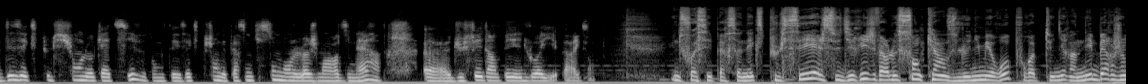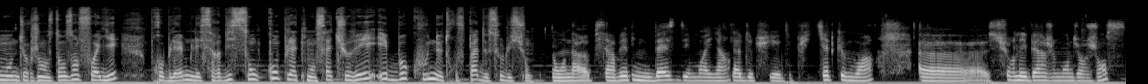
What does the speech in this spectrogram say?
des expulsions locatives, donc des expulsions des personnes qui sont dans le logement ordinaire, du fait d'un payé de loyer, par exemple. Une fois ces personnes expulsées, elles se dirigent vers le 115, le numéro pour obtenir un hébergement d'urgence dans un foyer. Problème, les services sont complètement saturés et beaucoup ne trouvent pas de solution. On a observé une baisse des moyens là depuis depuis quelques mois euh, sur l'hébergement d'urgence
